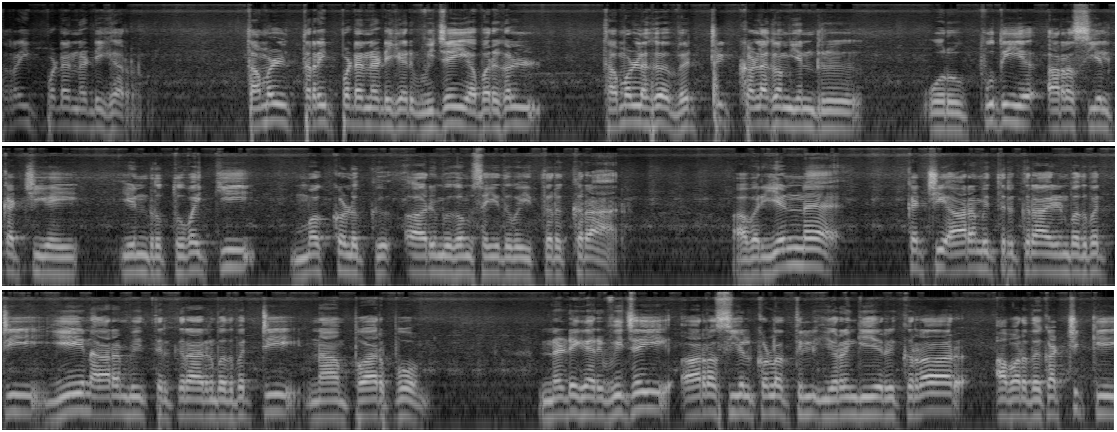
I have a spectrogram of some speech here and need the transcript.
திரைப்பட நடிகர் தமிழ் திரைப்பட நடிகர் விஜய் அவர்கள் தமிழக வெற்றி கழகம் என்று ஒரு புதிய அரசியல் கட்சியை இன்று துவக்கி மக்களுக்கு அறிமுகம் செய்து வைத்திருக்கிறார். அவர் என்ன கட்சி ஆரம்பித்திருக்கிறார் என்பது பற்றி ஏன் ஆரம்பித்திருக்கிறார் என்பது பற்றி நாம் பார்ப்போம். நடிகர் விஜய் அரசியல் களத்தில் இறங்கியிருக்கிறார். அவரது கட்சிக்கு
